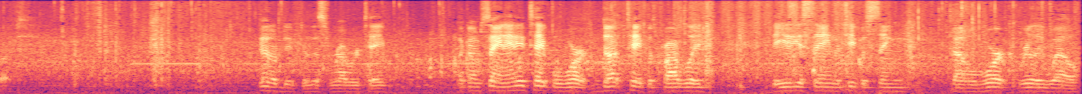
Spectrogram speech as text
but it'll do for this rubber tape. Like I'm saying, any tape will work. Duct tape is probably the easiest thing, the cheapest thing that will work really well.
